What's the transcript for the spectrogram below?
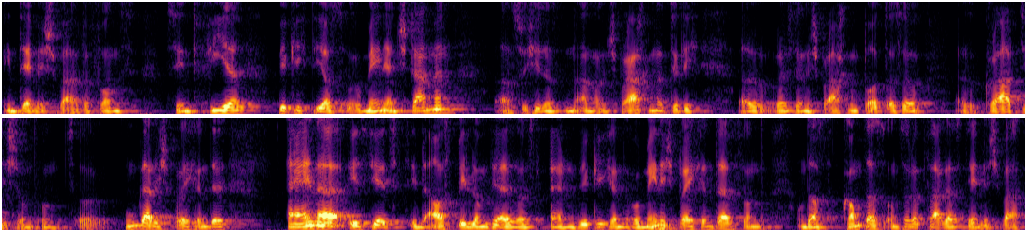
in Temeschwar. Davon sind vier wirklich, die aus Rumänien stammen, aus verschiedenen anderen Sprachen natürlich äh, weil es eine Sprachenbot, also, also Kroatisch und, und uh, Ungarisch sprechende. Einer ist jetzt in Ausbildung, der ist ein, wirklich ein Rumänisch sprechender von, und aus, kommt aus unserer Pfarre, aus war.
